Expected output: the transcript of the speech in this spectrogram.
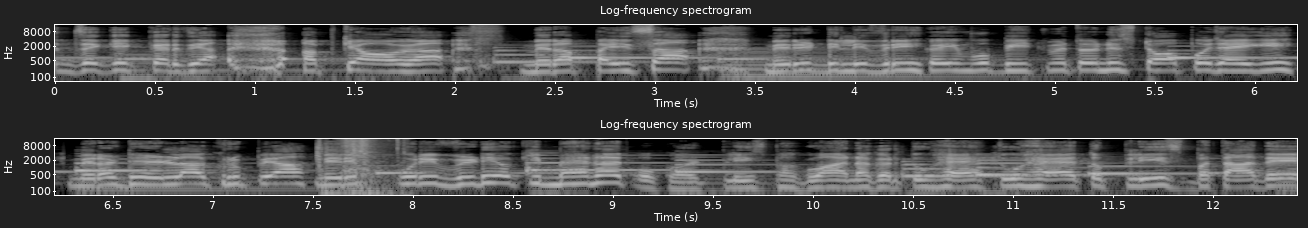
को से किक कर दिया। अब क्या होगा? मेरा पैसा मेरी डिलीवरी कहीं वो बीच में तो नहीं स्टॉप हो जाएगी। मेरा डेढ़ लाख रुपया मेरी पूरी वीडियो की मेहनत। ओ गॉड प्लीज़ भगवान अगर तू है तू है तो प्लीज़ बता दे।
